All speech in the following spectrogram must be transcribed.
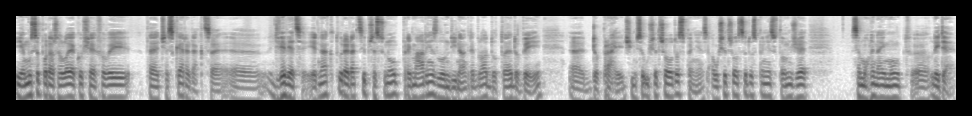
jemu se podařilo jako šéfovi té české redakce eh, dvě věci. Jednak tu redakci přesunout primárně z Londýna, kde byla do té doby, eh, do Prahy, čím se ušetřilo dost peněz. A ušetřilo se dost peněz v tom, že se mohli najmout eh, lidé.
